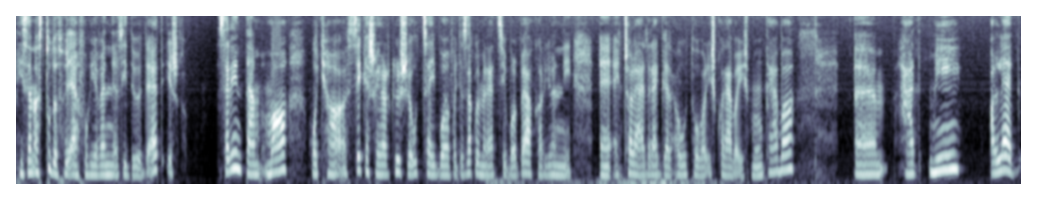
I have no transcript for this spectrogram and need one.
Hiszen azt tudod, hogy el fogja venni az idődet, és Szerintem ma, hogyha Székesfehérvár külső utcáiból vagy az agglomerációból be akar jönni e, egy család reggel autóval iskolába és munkába, hát mi a leg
